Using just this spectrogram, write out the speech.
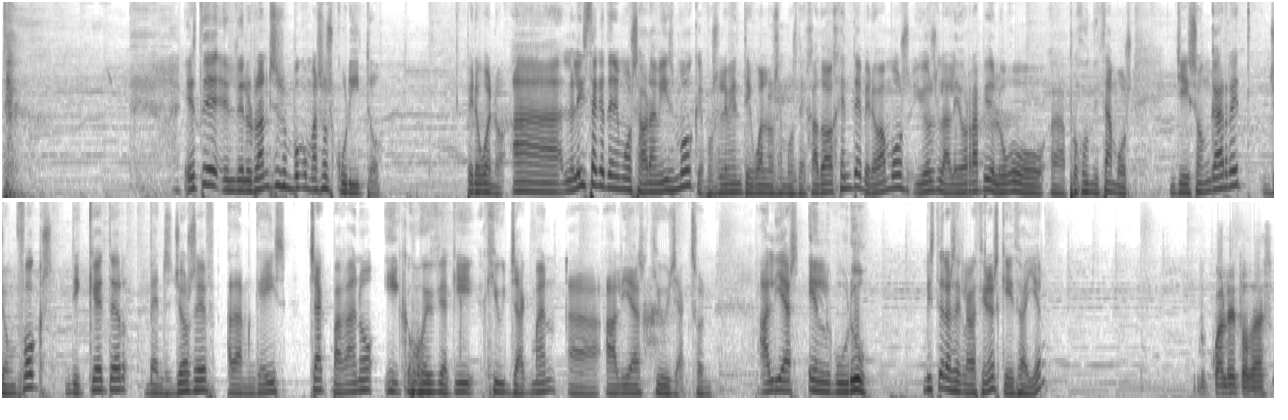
Este, el de los Browns es un poco más oscurito. Pero bueno, a la lista que tenemos ahora mismo, que posiblemente igual nos hemos dejado a gente, pero vamos, yo os la leo rápido, luego ah, profundizamos. Jason Garrett, John Fox, Dick Ketter, Vince Joseph, Adam Gase, Chuck Pagano y, como dice aquí, Hugh Jackman, ah, alias Hugh Jackson, alias el gurú. ¿Viste las declaraciones que hizo ayer? ¿Cuál de todas?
